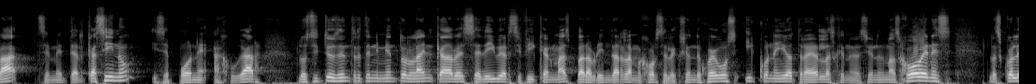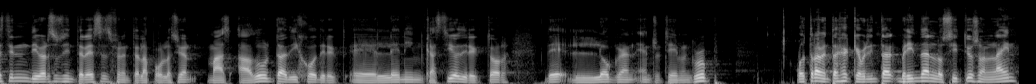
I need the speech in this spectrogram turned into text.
va, se mete al casino y se pone a jugar. Los sitios de entretenimiento online cada vez se diversifican más para brindar la mejor selección de juegos y con ello atraer las generaciones más jóvenes, las cuales tienen diversos intereses frente a la población más adulta, dijo eh, Lenin Castillo, director de Logran Entertainment Group. Otra ventaja que brindan los sitios online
